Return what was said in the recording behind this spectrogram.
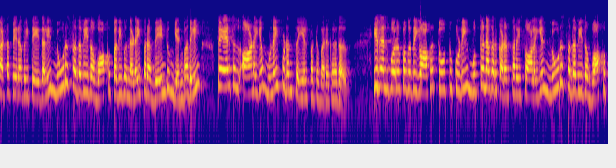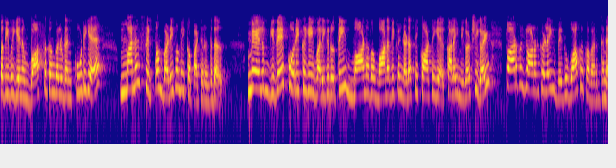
சட்டப்பேரவை தேர்தலில் நூறு சதவீத வாக்குப்பதிவு நடைபெற வேண்டும் என்பதில் தேர்தல் ஆணையம் முனைப்புடன் செயல்பட்டு வருகிறது. இதன் ஒரு பகுதியாக தூத்துக்குடி முத்துநகர் கடற்கரை சாலையில் நூறு சதவீத வாக்குப்பதிவு எனும் வாசகங்களுடன் கூடிய மணல் சிற்பம் வடிவமைக்கப்பட்டிருந்தது. மேலும் இதே கோரிக்கையை வலியுறுத்தி மாணவ மாணவிகள் நடத்தி காட்டிய கலை நிகழ்ச்சிகள் பார்வையாளர்களை வெகுவாக கவர்ந்தன.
